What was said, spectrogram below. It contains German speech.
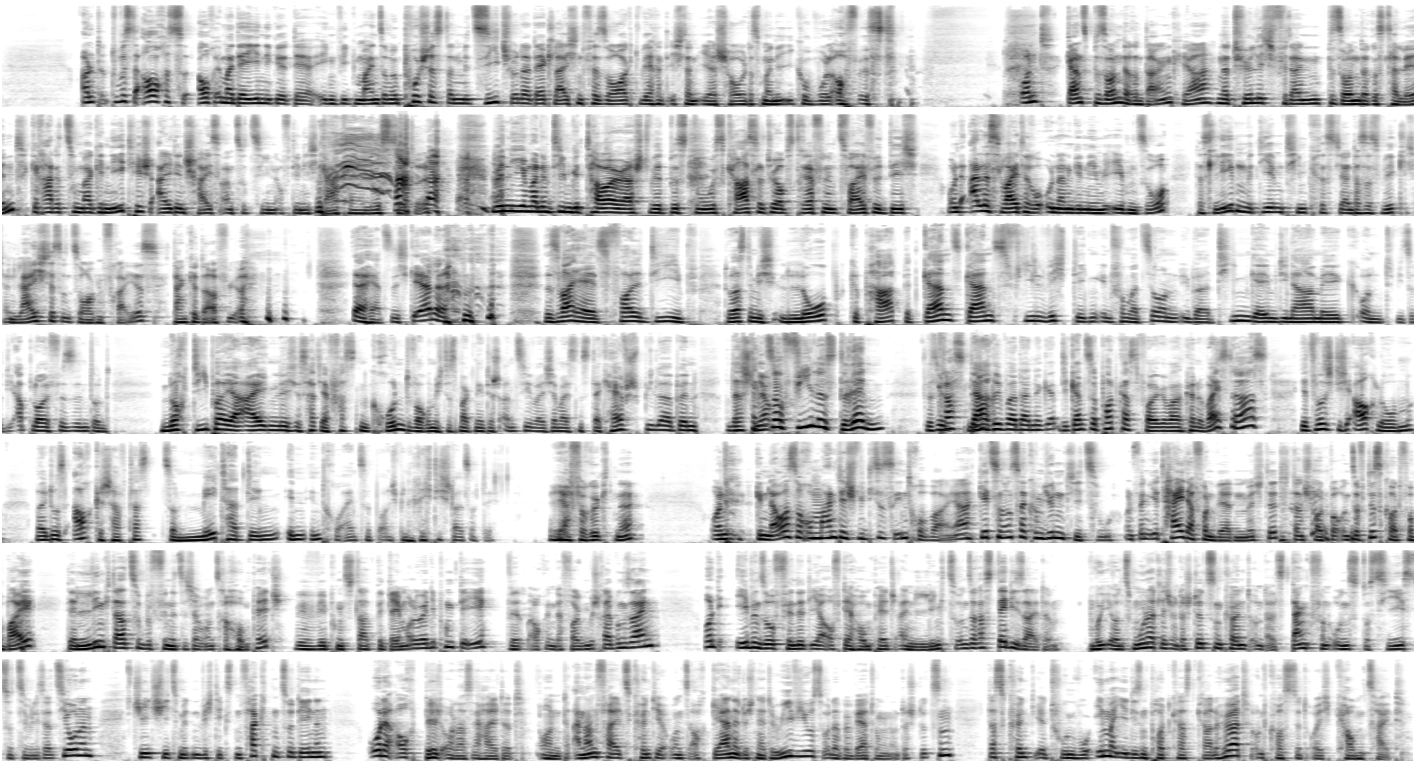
Und du bist auch, auch immer derjenige, der irgendwie gemeinsame Pushes dann mit Siege oder dergleichen versorgt, während ich dann eher schaue, dass meine Eco wohl auf ist. Und ganz besonderen Dank, ja, natürlich für dein besonderes Talent, geradezu magnetisch all den Scheiß anzuziehen, auf den ich gar keine Lust hätte. Wenn jemand im Team getowerrushed wird, bist du's, Castle Drops treffen im Zweifel dich und alles weitere Unangenehme ebenso. Das Leben mit dir im Team, Christian, das ist wirklich ein leichtes und sorgenfreies. Danke dafür. Ja, herzlich gerne. Das war ja jetzt voll deep. Du hast nämlich Lob gepaart mit ganz, ganz viel wichtigen Informationen über Teamgame-Dynamik und wie so die Abläufe sind und noch deeper ja eigentlich. Es hat ja fast einen Grund, warum ich das magnetisch anziehe, weil ich ja meistens Deck-Half-Spieler bin. Und da steckt ja. so vieles drin dass Krass, wir ne? darüber deine, die ganze Podcast-Folge machen können. Weißt du was? Jetzt muss ich dich auch loben, weil du es auch geschafft hast, so ein Meta-Ding in Intro einzubauen. Ich bin richtig stolz auf dich. Ja, verrückt, ne? Und genauso romantisch wie dieses Intro war, ja, geht's in unserer Community zu. Und wenn ihr Teil davon werden möchtet, dann schaut bei uns auf Discord vorbei. Der Link dazu befindet sich auf unserer Homepage www.startthegamealready.de, wird auch in der Folgenbeschreibung sein. Und ebenso findet ihr auf der Homepage einen Link zu unserer Steady-Seite wo ihr uns monatlich unterstützen könnt und als Dank von uns Dossiers zu Zivilisationen, Cheat Sheets mit den wichtigsten Fakten zu denen oder auch Bildorders erhaltet. Und andernfalls könnt ihr uns auch gerne durch nette Reviews oder Bewertungen unterstützen. Das könnt ihr tun, wo immer ihr diesen Podcast gerade hört und kostet euch kaum Zeit.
